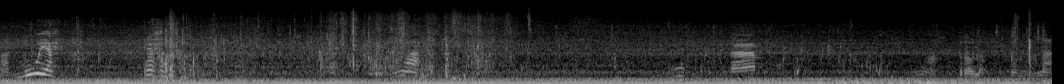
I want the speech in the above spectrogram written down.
Bản mũi à. Wow Nam. Trâu lắm, con lạ.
